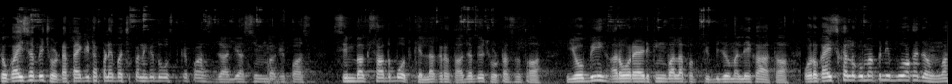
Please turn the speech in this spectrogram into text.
तो कहीं अभी छोटा पैकेट अपने बचपन के दोस्त के पास जा लिया सिम्बा के पास। सिम्बा के साथ बहुत खेला कर था जब ये छोटा सा था। यो भी और वो रेड किंग वाला पप्पी भी जो मैं लेकर आया था। और कई कल को मैं अपनी बुआ का जाऊँगा।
